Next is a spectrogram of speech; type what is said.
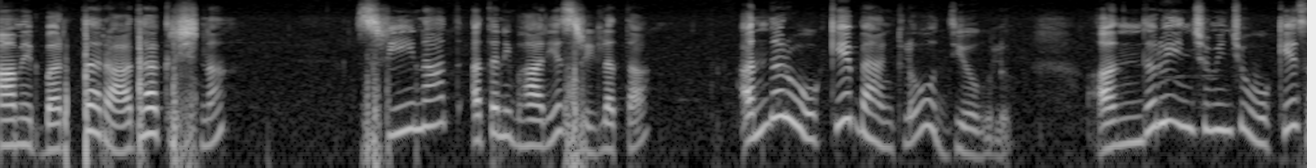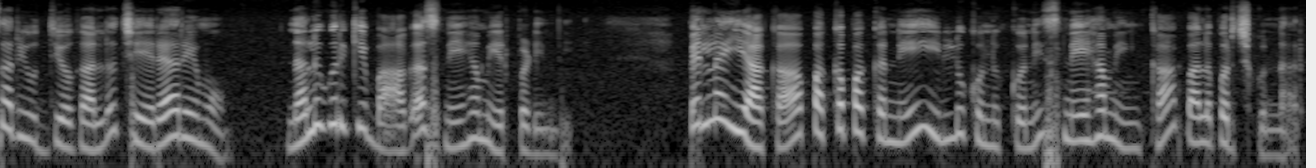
ఆమె భర్త రాధాకృష్ణ శ్రీనాథ్ అతని భార్య శ్రీలత. అందరూ ఒకే బ్యాంక్లో ఉద్యోగులు. అందరూ ఇంచుమించు ఒకేసారి ఉద్యోగాల్లో చేరారేమో. నలుగురికి బాగా స్నేహం ఏర్పడింది. పెళ్ళయ్యాక పక్కపక్కనే ఇల్లు కొనుక్కొని స్నేహం ఇంకా బలపరుచుకున్నారు.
